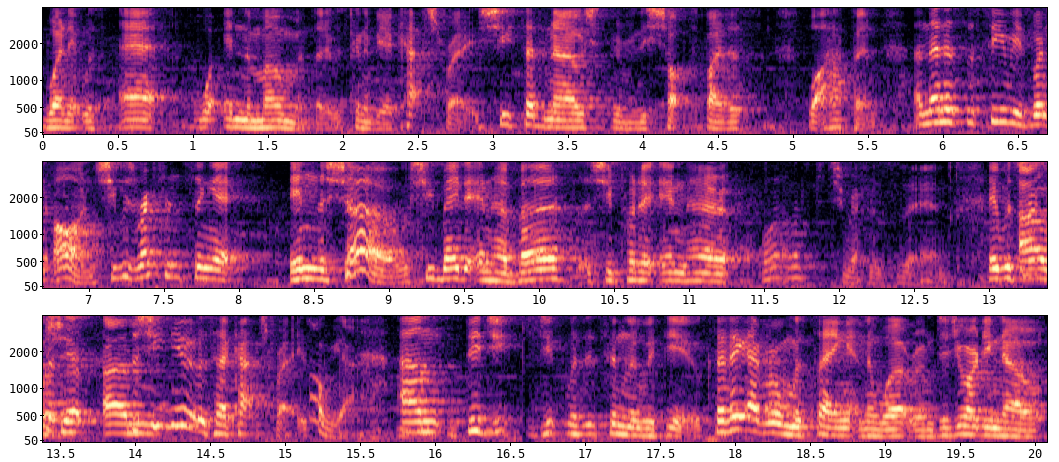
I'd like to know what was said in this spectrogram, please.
when it was air, in the moment that it was going to be a catchphrase? She said no, she's been really shocked by this, what happened. And then as the series went on, she was referencing it in the show. She made it in her verse, she put it in her. What else did she reference it in? It was Oh, she- um, so she knew it was her catchphrase. Oh, yeah. Um, did you? Did, was it similar with you? Because I think everyone was saying it in the workroom. Did you already know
